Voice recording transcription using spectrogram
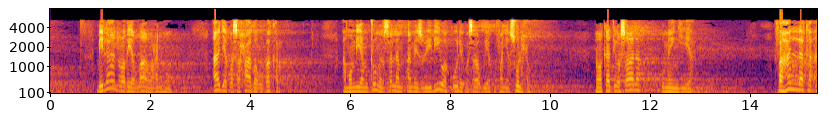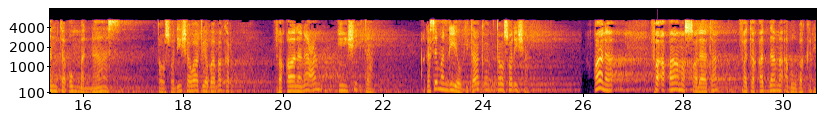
Bilal radhiallahu anhu aja kwa sahaba Abu Bakar amwambia Mtume wa sallam amezuidiwa kule kwa sababu ya kufanya sulhu. Na wakati wa sala umeingia. Fahallaka anta umma nnas tawaswadisha watu ya Abu Bakar. Faqala na'am in shi'ta. Akasema ndiyo ukitaka nitawaswalisha qala فأقام الصلاة فتقدم أبو بكر.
